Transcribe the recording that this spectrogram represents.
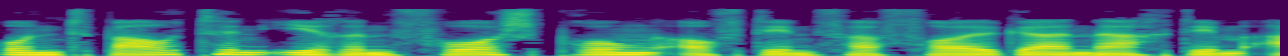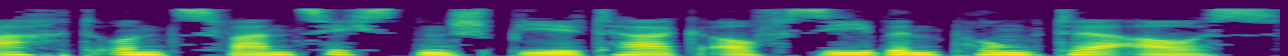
und bauten ihren Vorsprung auf den Verfolger nach dem 28. Spieltag auf sieben Punkte aus.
